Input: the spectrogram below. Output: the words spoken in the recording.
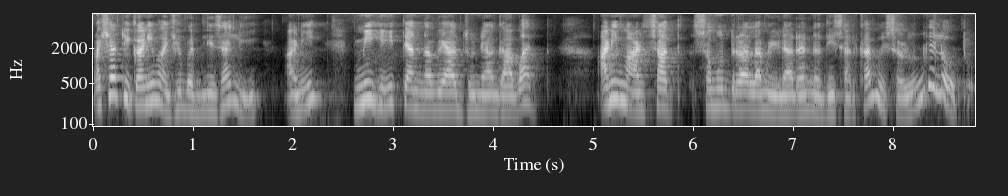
अशा ठिकाणी माझी बदली झाली आणि मीही त्या नव्या जुन्या गावात आणि माणसात समुद्राला मिळणाऱ्या नदीसारखा मिसळून गेलो होतो.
